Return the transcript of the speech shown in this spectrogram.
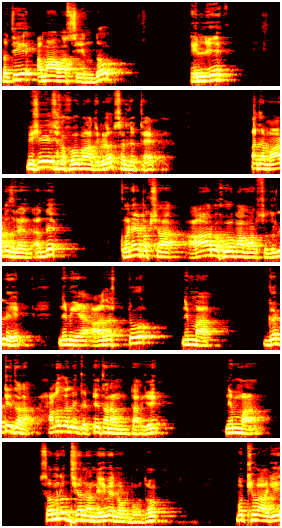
ಪ್ರತಿ ಅಮಾವಾಸ್ಯೆಯಂದು ಇಲ್ಲಿ ವಿಶೇಷ ಹೋಮಾದಿಗಳು ಸಲ್ಲುತ್ತೆ. ಅದು ಮಾಡಿದ್ರೆ ಅಂದರೆ ಕೊನೆ ಪಕ್ಷ ಆರು ಹೋಮ ಮಾಡಿಸೋದ್ರಲ್ಲಿ ನಿಮಗೆ ಆದಷ್ಟು ನಿಮ್ಮ ಗಟ್ಟಿತನ, ಹಣದಲ್ಲಿ ಗಟ್ಟಿತನ ಉಂಟಾಗಿ ನಿಮ್ಮ ಸಮೃದ್ಧಿಯನ್ನು ನೀವೇ ನೋಡ್ಬೋದು. ಮುಖ್ಯವಾಗಿ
